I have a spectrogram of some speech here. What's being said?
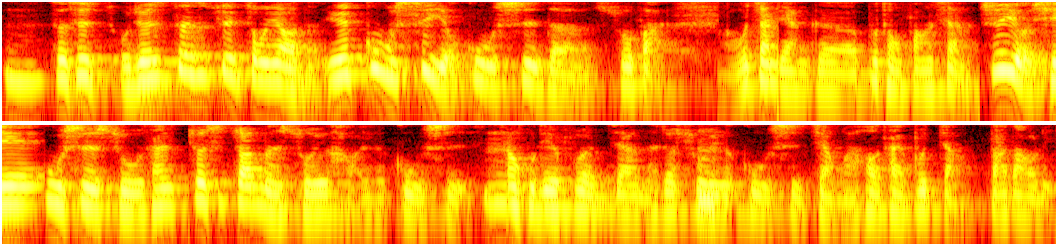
嗯，这是我觉得这是最重要的，因为故事有故事的说法。我讲两个不同方向，就是有些故事书它就是专门说好一个故事，像蝴蝶夫人这样的，就说一个故事，讲完后他也不讲大道理。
